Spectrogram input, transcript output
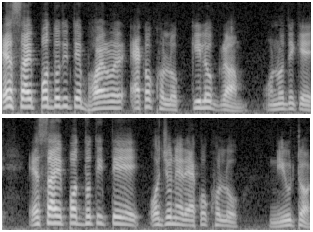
এসআই পদ্ধতিতে ভরের একক হলো কিলোগ্রাম, অন্যদিকে এসআই পদ্ধতিতে ওজনের একক হলো নিউটন।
